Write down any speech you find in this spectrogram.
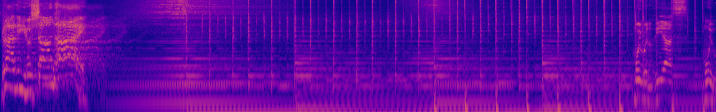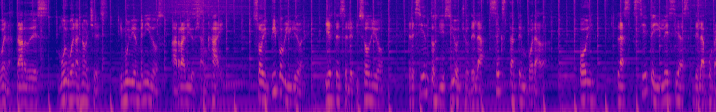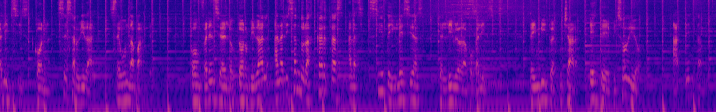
Radio Shanghai. Muy buenos días, muy buenas tardes, muy buenas noches y muy bienvenidos a Radio Shanghai. Soy Pipo Biglione y este es el episodio 318 de la sexta temporada. Hoy, las siete iglesias del Apocalipsis con César Vidal, segunda parte. Conferencia del doctor Vidal analizando las cartas a las siete iglesias del libro de Apocalipsis. Te invito a escuchar este episodio atentamente.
